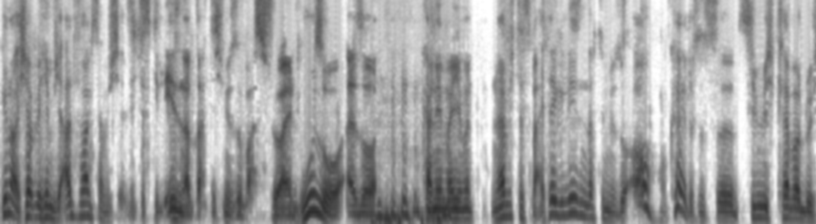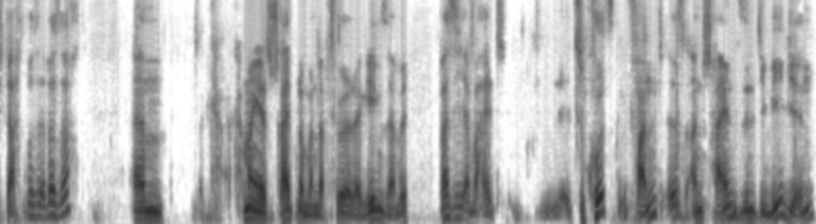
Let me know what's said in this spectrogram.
Genau, ich habe mich nämlich anfangs, hab ich, als ich das gelesen habe, dachte ich mir so, was für ein Huso. Also kann ja mal jemand. Dann habe ich das weitergelesen, dachte mir so, oh, okay, das ist äh, ziemlich clever durchdacht, was er da sagt. Ähm, kann man jetzt streiten, ob man dafür oder dagegen sein will. Was ich aber halt äh, zu kurz fand, ist, anscheinend sind die Medien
